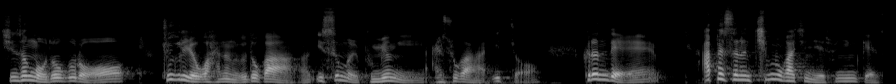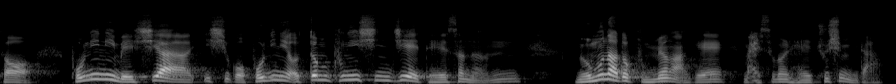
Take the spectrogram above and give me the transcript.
신성모독으로 죽이려고 하는 의도가 있음을 분명히 알 수가 있죠. 그런데 앞에서는 침묵하신 예수님께서 본인이 메시아이시고 본인이 어떤 분이신지에 대해서는 너무나도 분명하게 말씀을 해 주십니다.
